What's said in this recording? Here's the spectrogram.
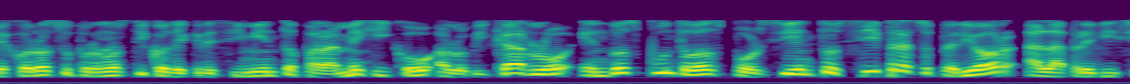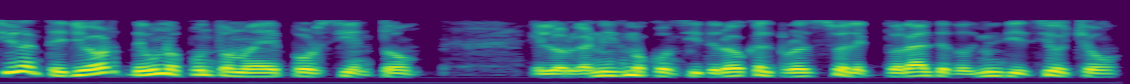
mejoró su pronóstico de crecimiento para México al ubicarlo en 2.2%, cifra superior a la previsión anterior de 1.9%. El organismo consideró que el proceso electoral de 2018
